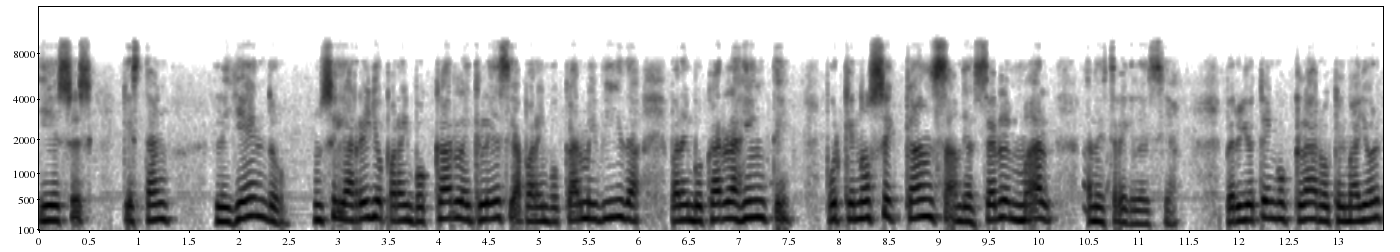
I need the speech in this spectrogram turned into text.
Y eso es que están leyendo un cigarrillo para invocar la iglesia, para invocar mi vida, para invocar la gente porque no se cansan de hacerle mal a nuestra iglesia. Pero yo tengo claro que el mayor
